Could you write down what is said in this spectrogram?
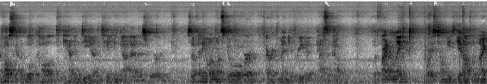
I've also got a book called Kevin DeYoung, Taking God Out of His Word. So if anyone wants to go over, I recommend you read it, pass it out. But finally, before he's telling me to get off the mic,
